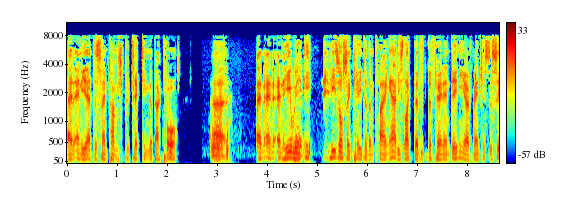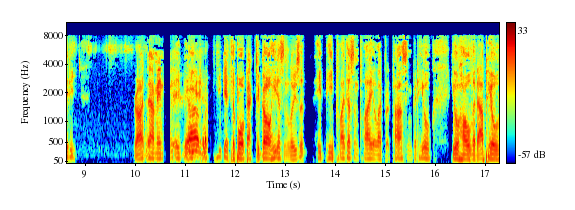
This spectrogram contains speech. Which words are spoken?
and and he, at the same time, he's protecting the back four. Uh, and and and he, yeah. he he's also key to them playing out. He's like the the Fernandinho of Manchester City, right? I mean, yeah. he, he, gets the ball back to goal. He doesn't lose it. He he play doesn't play elaborate passing, but he'll he'll hold it up. He'll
